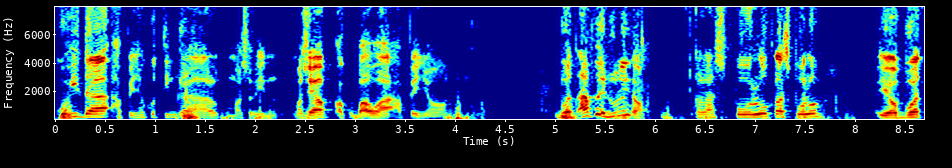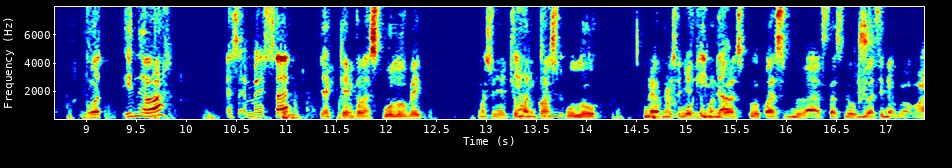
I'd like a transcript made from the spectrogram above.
Ku ida, HP-nya aku tinggal, aku masukin, maksudnya aku, aku bawa HP-nya. Buat apa ya dulu ya? Kelas 10, kelas 10. Ya buat buat inilah SMS-an. Yakin kelas 10, Pik? Maksudnya cuma Yakin. kelas 10. Enggak, maksudnya Oh, cuma tidak. kelas 10, kelas 11, kelas 12 tidak bawa.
